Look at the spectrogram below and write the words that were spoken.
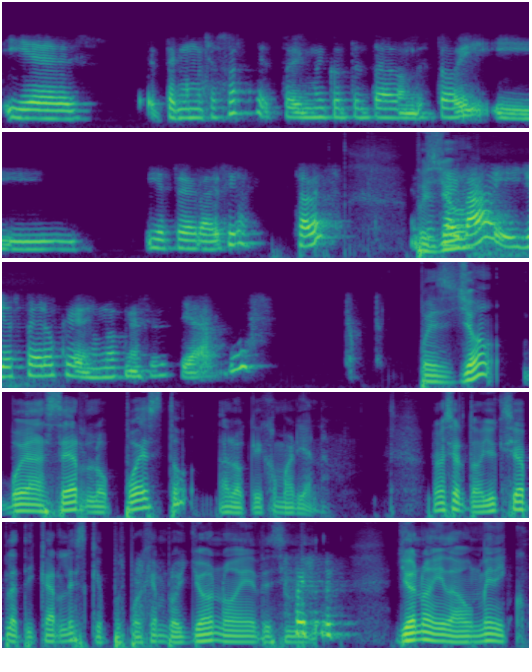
y es, tengo mucha suerte, estoy muy contenta de donde estoy y, y estoy agradecida, ¿sabes? Pues ahí va y yo espero que en unos meses ya, uff. Pues yo voy a hacer lo opuesto a lo que dijo Mariana. No es cierto, yo quisiera platicarles que, pues, por ejemplo, yo no he decidido, yo no he ido a un médico.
